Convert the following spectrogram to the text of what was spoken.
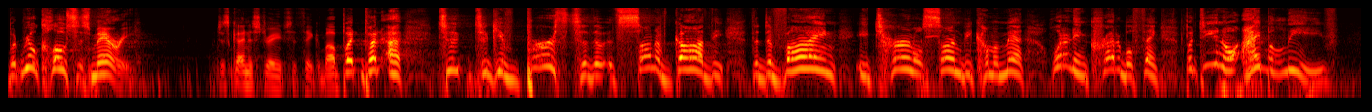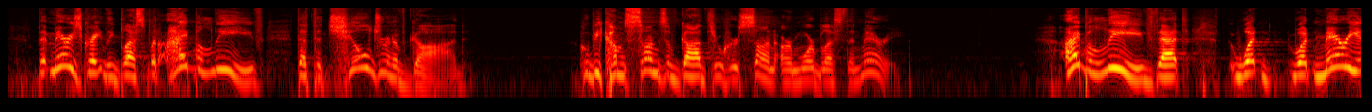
But real close is Mary which is kind of strange to think about. But, but uh, to, to give birth to the Son of God, the, the divine, eternal Son, become a man, what an incredible thing. But do you know, I believe that Mary's greatly blessed, but I believe that the children of God who become sons of God through her Son are more blessed than Mary. I believe that what, what Mary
